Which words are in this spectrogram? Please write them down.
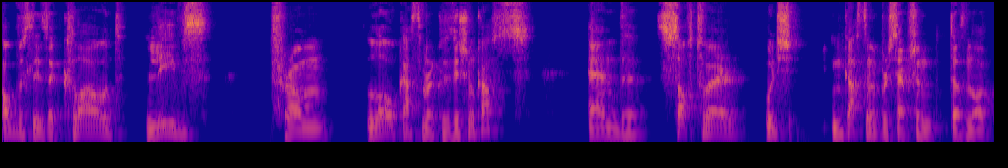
obviously the cloud lives from low customer acquisition costs and software which in customer perception does not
